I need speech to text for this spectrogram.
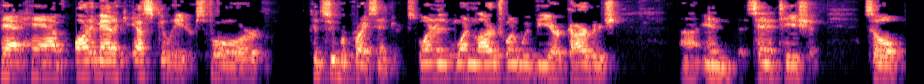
that have automatic escalators for consumer price index. One, one large one would be our garbage uh, and sanitation. So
